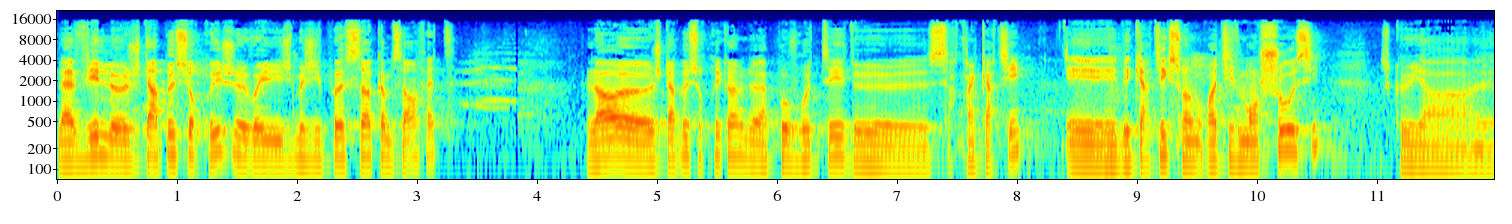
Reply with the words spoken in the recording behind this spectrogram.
La ville, euh, j'étais un peu surpris, je voyais, j'imaginais pas ça comme ça en fait. Là, euh, j'étais un peu surpris quand même de la pauvreté de certains quartiers et des quartiers qui sont relativement chauds aussi, parce qu'il y a euh,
